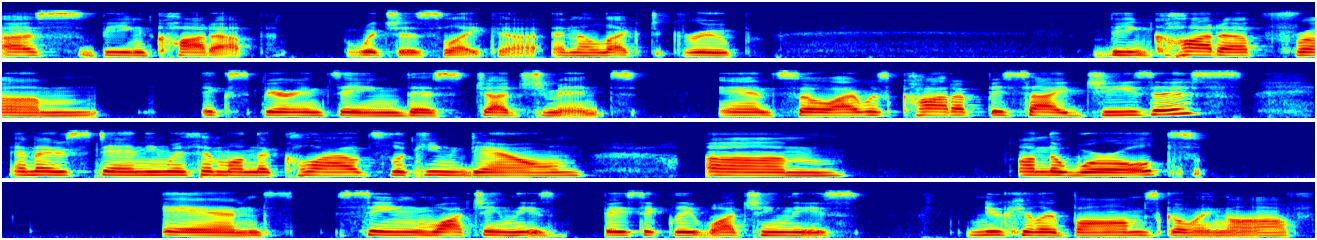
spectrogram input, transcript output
us being caught up, which is like a, an elect group being caught up from experiencing this judgment. And so I was caught up beside Jesus and I was standing with him on the clouds looking down um, on the world and seeing watching these basically watching these nuclear bombs going off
